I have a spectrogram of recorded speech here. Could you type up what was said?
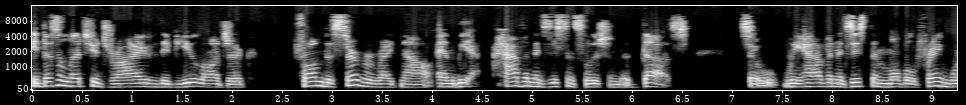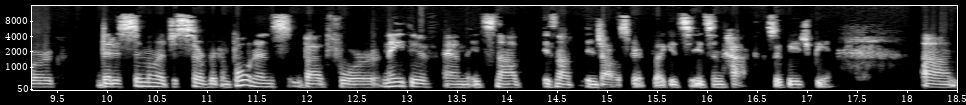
it doesn't let you drive the view logic from the server right now. And we have an existing solution that does. So we have an existing mobile framework that is similar to server components, but for native and it's not, it's not in JavaScript. Like it's, it's in Hack. So PHP. Um,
